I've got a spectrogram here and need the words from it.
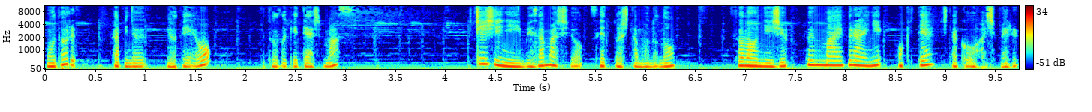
戻る旅の予定をお届けいたします。7時に目覚ましをセットしたものの、その20分前ぐらいに起きて支度を始める。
